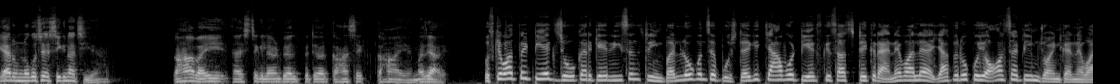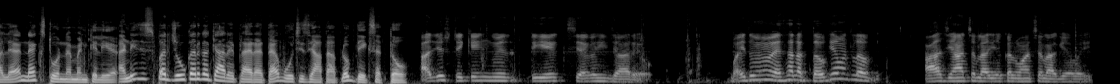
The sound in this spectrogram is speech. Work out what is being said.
यार उन लोगों से सीखना चाहिए। कहाँ भाई हैशटैग इलेवन ट्वेल्थ पे थे और कहाँ से, कहाँ आए? मज़े आ गए। उसके बाद फिर टीएक्स जोकर के रीसेंट स्ट्रीम पर लोग उनसे पूछते हैं कि क्या वो टीएक्स के साथ स्टिक रहने वाला है या फिर वो कोई और सा टीम ज्वाइन करने वाला है नेक्स्ट टूर्नामेंट के लिए? एंड इस पर जोकर का क्या रिप्लाई रहता है, वो चीज़ यहाँ पे आप लोग देख सकते हो। आज यू स्टिकिंग विद टीएक्स या कहीं जा रहे हो? भाई तुम्हें वैसा लगता हो क्या मतलब आज यहाँ चला गया, कल वहाँ चला गया भाई?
